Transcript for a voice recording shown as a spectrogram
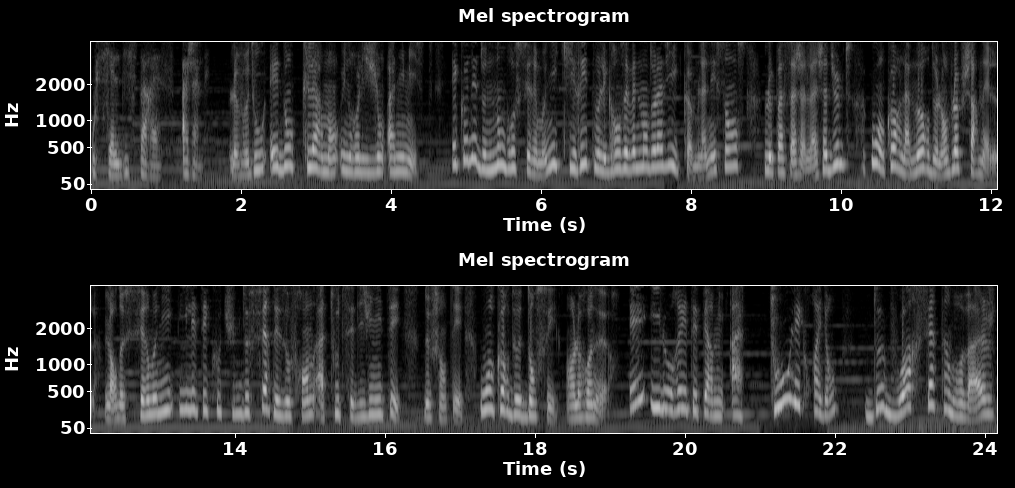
ou si elles disparaissent à jamais. Le vaudou est donc clairement une religion animiste, et connaît de nombreuses cérémonies qui rythment les grands événements de la vie, comme la naissance, le passage à l'âge adulte ou encore la mort de l'enveloppe charnelle. Lors de ces cérémonies, il était coutume de faire des offrandes à toutes ces divinités, de chanter ou encore de danser en leur honneur. Et il aurait été permis à tous les croyants de boire certains breuvages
